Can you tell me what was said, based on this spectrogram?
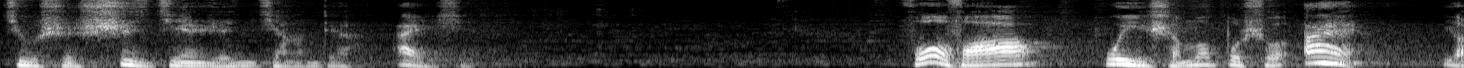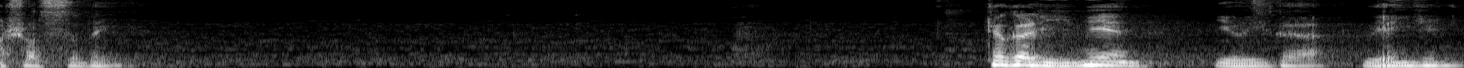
就是世间人讲的爱心。佛法为什么不说爱，要说慈悲？这个里面有一个原因：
